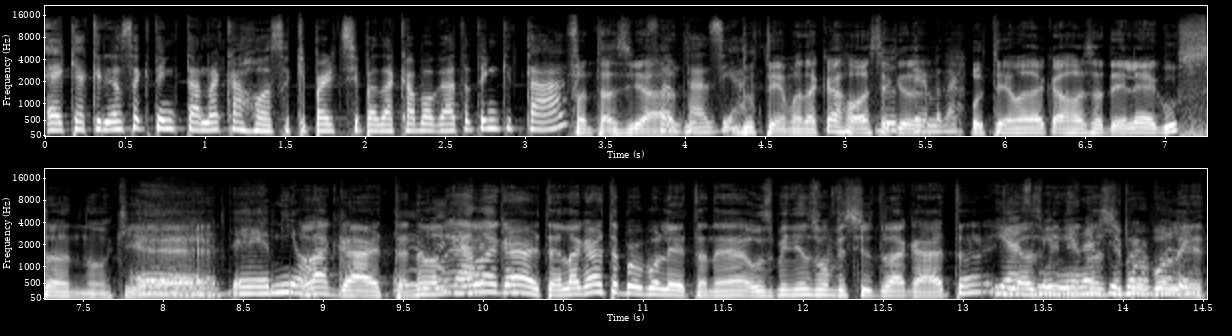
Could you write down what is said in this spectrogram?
é que a criança que tem que estar na carroça, que participa da cabalgata, tem que estar fantasiado, Fantasiado. do tema da carroça. Que tema da- O tema da carroça dele é gussano, que é, É, é minhoca. lagarta. É Não, é lagarta. lagarta. É lagarta borboleta, né? Os meninos vão vestidos de lagarta e, E as meninas de de borboleta.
